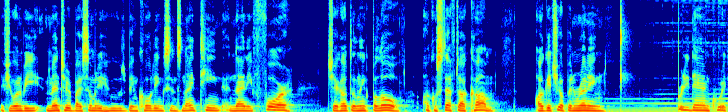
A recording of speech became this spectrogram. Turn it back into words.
If you want to be mentored by somebody who's been coding since 1994, check out the link below, unclestef.com. I'll get you up and running pretty damn quick.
